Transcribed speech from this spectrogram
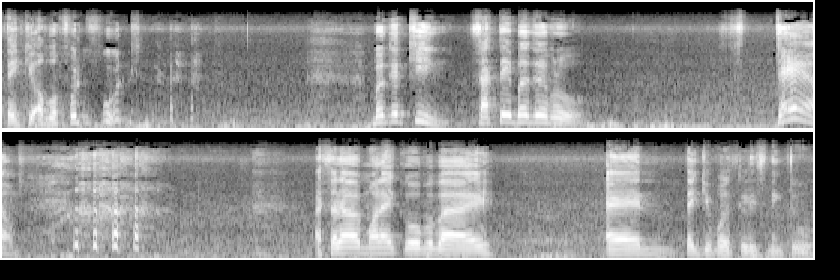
Thank you Allah for the food. Burger King, sate burger, bro. Damn. Assalamualaikum. Bye bye. And thank you for listening to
